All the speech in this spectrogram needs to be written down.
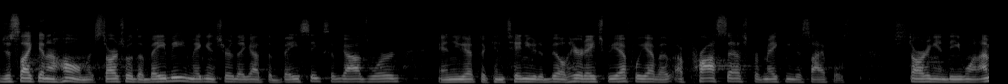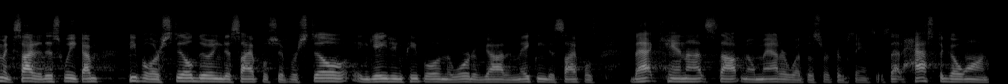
just like in a home, it starts with a baby, making sure they got the basics of God's Word, and you have to continue to build. Here at HBF, we have a, a process for making disciples, starting in D1. I'm excited this week. I'm, people are still doing discipleship. We're still engaging people in the Word of God and making disciples. That cannot stop no matter what the circumstances. That has to go on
